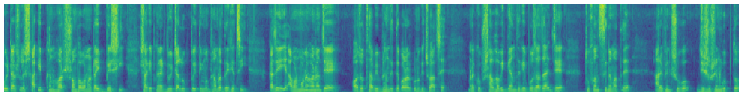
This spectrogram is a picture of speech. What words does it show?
ওইটা আসলে শাকিব খান হওয়ার সম্ভাবনাটাই বেশি। শাকিব খানের দুইটা লুক তো ইতিমধ্যে আমরা দেখেছি। কাজেই আমার মনে হয় না যে অযথা বিভ্রান্তিতে পড়ার কোনো কিছু আছে? মানে খুব স্বাভাবিক জ্ঞান থেকেই বোঝা যায় যে তুফান সিনেমাতে আরিফিন শুভ, যিশু সেনগুপ্ত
